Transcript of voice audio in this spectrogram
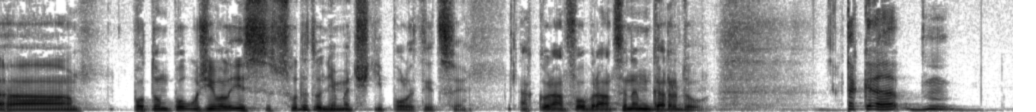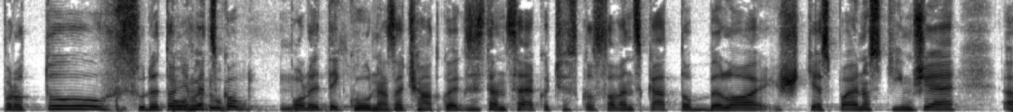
uh, potom používali i němečtí politici, akorát v obráceném gardu. Tak uh, pro tu sudeto německou politiku na začátku existence jako Československa to bylo ještě spojeno s tím, že, eh,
